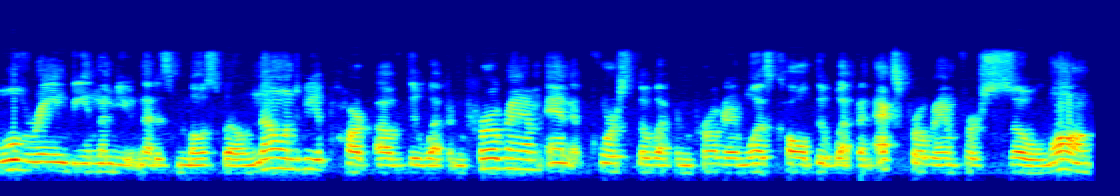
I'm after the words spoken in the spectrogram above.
Wolverine being the mutant that is most well known to be a part of the weapon program, and of course the weapon program was called the Weapon X program for so long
